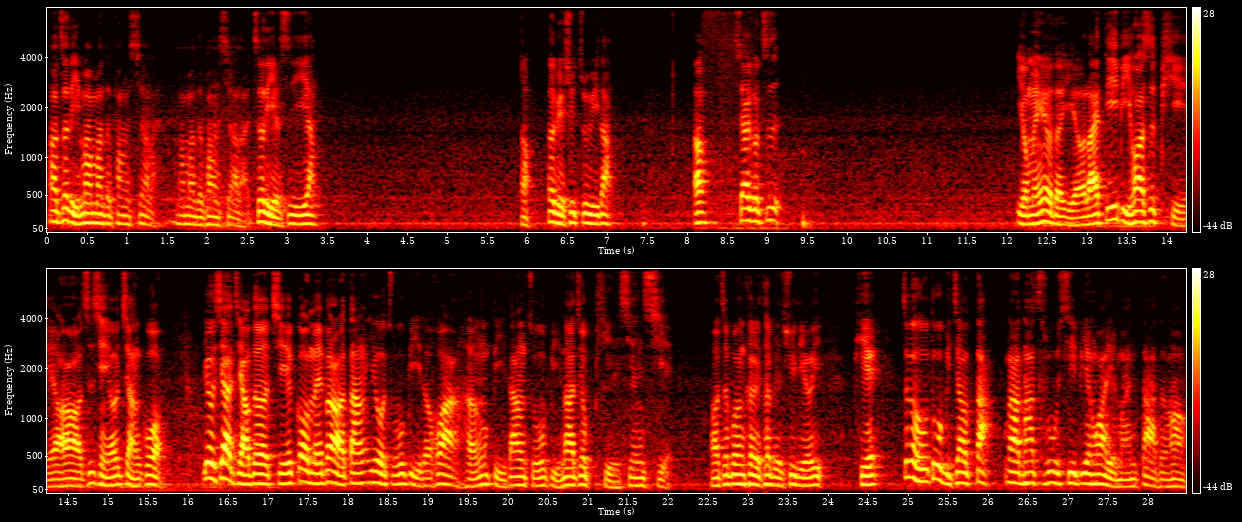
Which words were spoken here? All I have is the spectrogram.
那这里慢慢的放下来，慢慢的放下来，这里也是一样。哦，特别去注意到。好，下一个字。有没有的有来，第一笔画是撇啊，之前有讲过，右下角的结构没办法当右主笔的话，横笔当主笔，那就撇先写，好，这部分可以特别去留意。撇这个弧度比较大，那它粗细变化也蛮大的哈，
